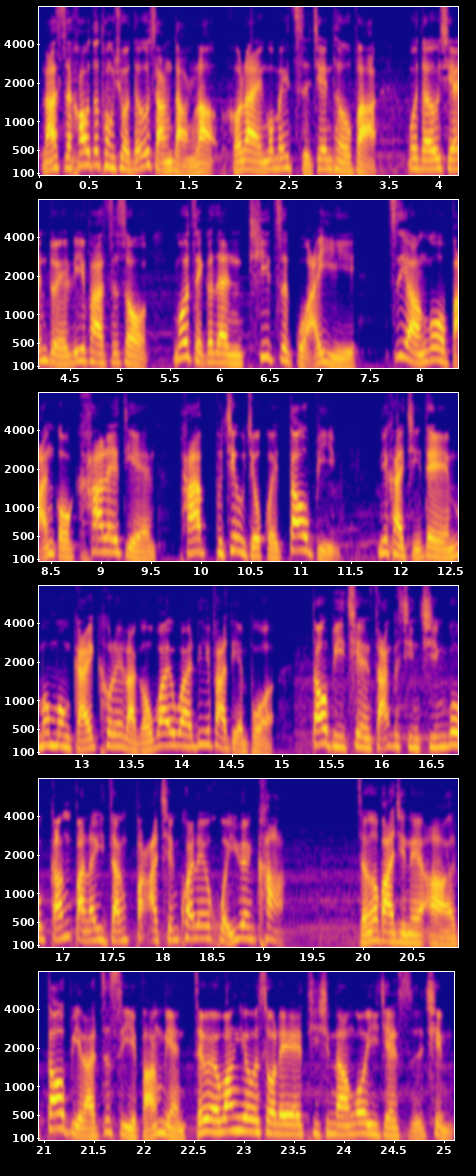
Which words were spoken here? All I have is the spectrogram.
那时好多同学都上当了。后来我每次剪头发，我都先对理发师说：“我这个人体质怪异，只要我办个卡的店，他不久就会倒闭。”你还记得某某街口的那个 YY 理发店不？倒闭前三个星期，我刚办了一张八千块的会员卡。正儿八经的啊，倒闭了只是一方面。这位网友说的提醒了我一件事情，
